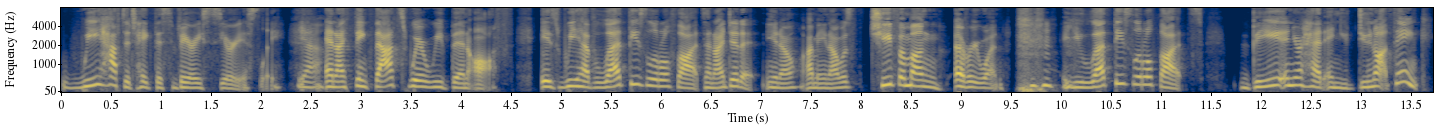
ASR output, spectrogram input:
we have to take this very seriously. Yeah. And I think that's where we've been off is we have let these little thoughts and I did it, you know. I mean, I was chief among everyone. you let these little thoughts be in your head and you do not think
